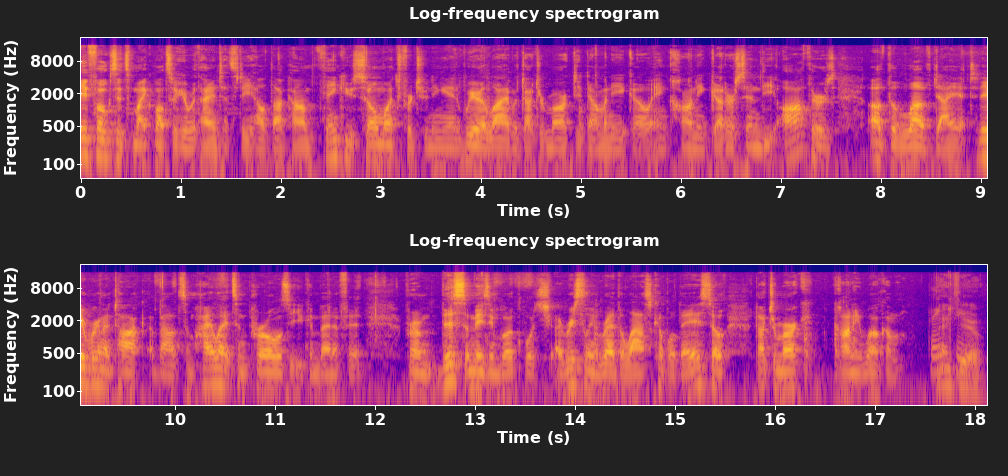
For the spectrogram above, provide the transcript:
Hey folks, it's Mike Mutzel here with HighIntensityHealth.com. Thank you so much for tuning in. We are live with Dr. Mark Dedomenico and Connie Guttersen, the authors of The Love Diet. Today we're going to talk about some highlights and pearls that you can benefit from this amazing book, which I recently read the last couple days. So, Dr. Mark, Connie, welcome. Thank, Thank you. you.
